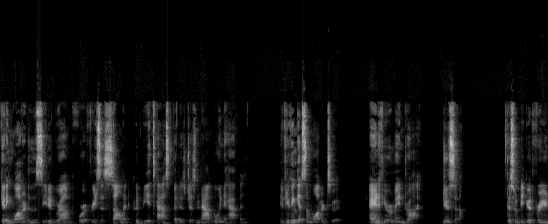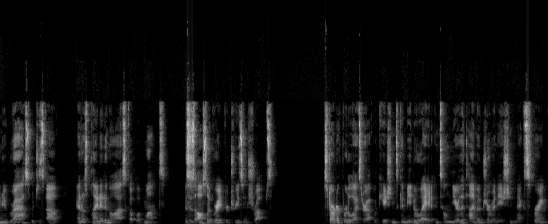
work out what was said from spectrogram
getting water to the seeded ground before it freezes solid could be a task that is just not going to happen. If you can get some water to it, and if you remain dry, do so. This would be good for your new grass, which is up and was planted in the last couple of months. This is also great for trees and shrubs. Starter fertilizer applications can be delayed until near the time of germination next spring.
